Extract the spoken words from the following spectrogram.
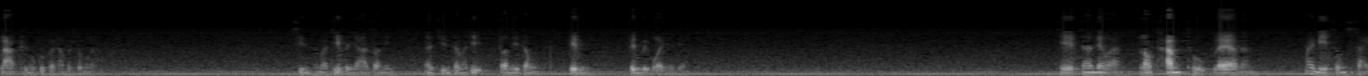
กราบถึงพระพุทธธรรมประสงค์แล้วชินสมาธิปัญญาตอนนี้ชินสมาธิตอนนี้ต้องเป็นเป็นบ่อยๆเดียวเหตุนั้นเนี่ยว่า เราทำถูกแล้วนั้น ไม่มีสงสัย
